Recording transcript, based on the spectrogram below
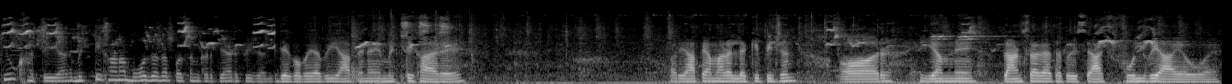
क्यों खाते हैं यार? मिट्टी खाना बहुत ज़्यादा पसंद करते हैं यार पिजन देखो भाई अभी यहाँ पे ना मिट्टी खा रहे हैं। और यहाँ पे हमारा लकी पिजन और ये हमने प्लांट्स लगाया था तो इससे आज फूल भी आया हुआ है।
